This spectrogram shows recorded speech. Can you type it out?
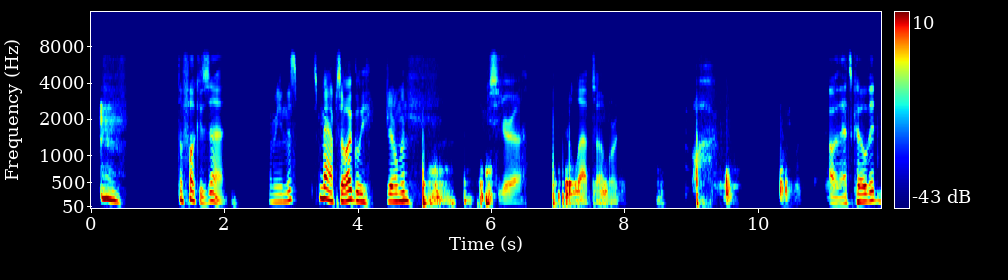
the fuck is that? I mean, this this map's ugly, gentlemen. Let me see your uh, your laptop working. Oh, that's COVID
